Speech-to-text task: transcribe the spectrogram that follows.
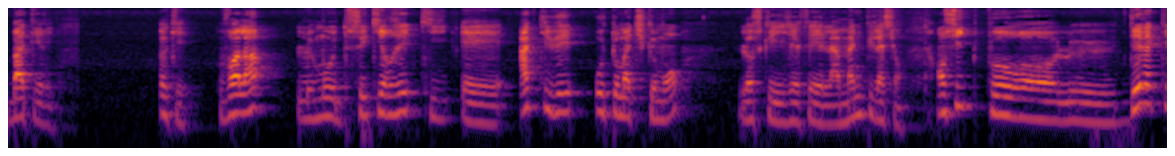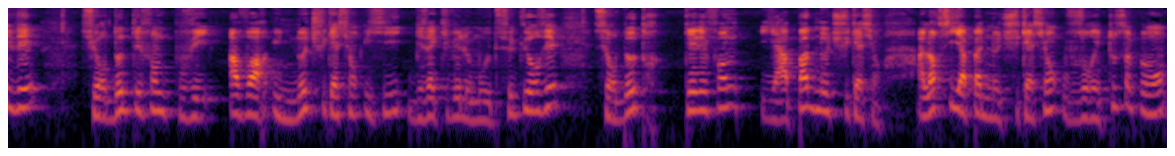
batterie. Ok, voilà le mode sécurisé qui est activé automatiquement lorsque j'ai fait la manipulation. Ensuite, pour euh, le désactiver, sur d'autres téléphones, vous pouvez avoir une notification ici, désactiver le mode sécurisé. Sur d'autres téléphones, il n'y a pas de notification. Alors, s'il n'y a pas de notification, vous aurez tout simplement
